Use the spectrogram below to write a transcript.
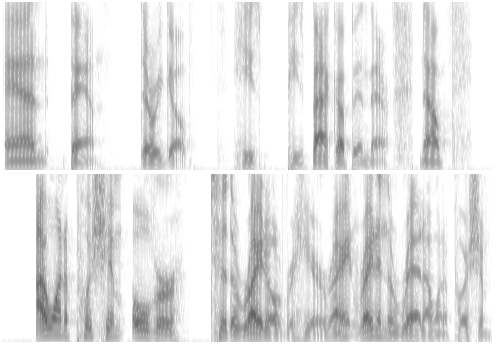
and bam, there we go. He's he's back up in there. Now, I want to push him over to the right over here, right? Right in the red, I want to push him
